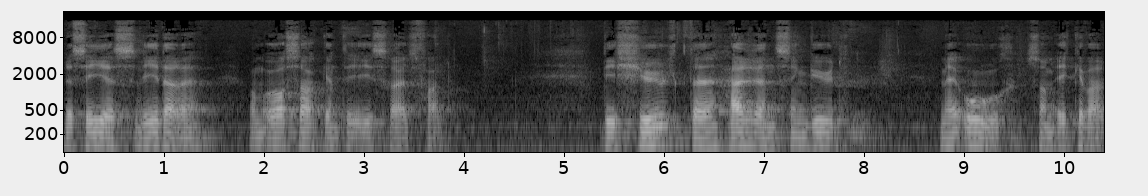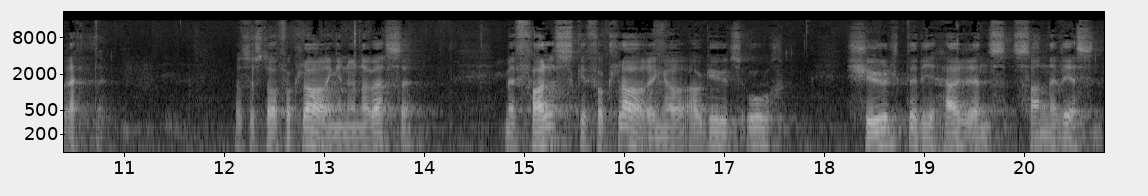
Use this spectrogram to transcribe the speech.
Det sies videre om årsaken til Israels fall. De skjulte Herren sin Gud med ord som ikke var rette. Og så står forklaringen under verset. Med falske forklaringer av Guds ord skjulte de Herrens sanne vesen.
